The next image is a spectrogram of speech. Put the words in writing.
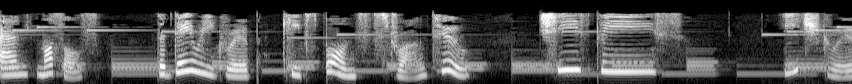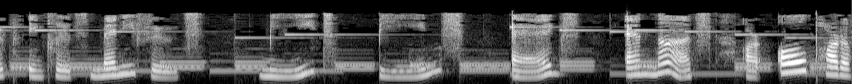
and muscles. The dairy group keeps bones strong too. Cheese, please. Each group includes many foods meat, beans, eggs, and nuts are all part of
